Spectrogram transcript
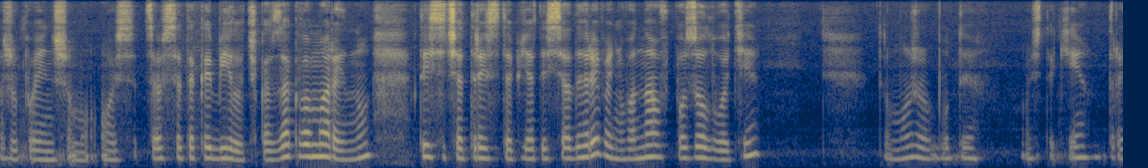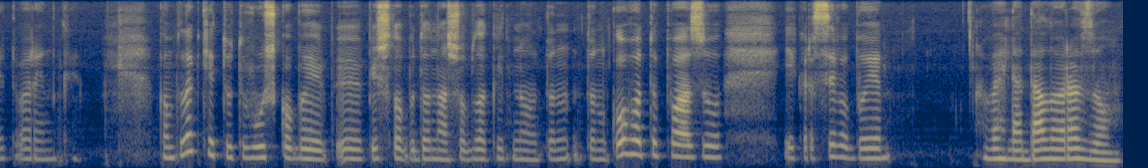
кажу по-іншому. Ось, це все-таки білочка з аквамарину. 1350 гривень, вона в позолоті. То може бути ось такі три тваринки. В комплекті тут вушко би е, пішло б до нашого блакитного тонкого топазу і красиво би виглядало разом.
